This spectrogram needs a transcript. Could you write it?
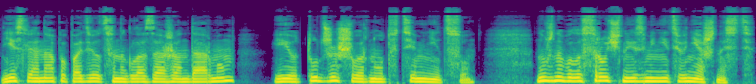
Если она попадется на глаза жандармам, ее тут же швырнут в темницу. Нужно было срочно изменить внешность.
